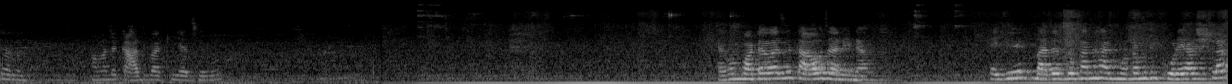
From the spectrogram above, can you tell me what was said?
চলো। আমাদের কাজ বাকি আছে গো। এখন কটা বাজে তাও জানি না। এই যে বাজার দোকান হাট মোটামুটি করে আসলাম।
